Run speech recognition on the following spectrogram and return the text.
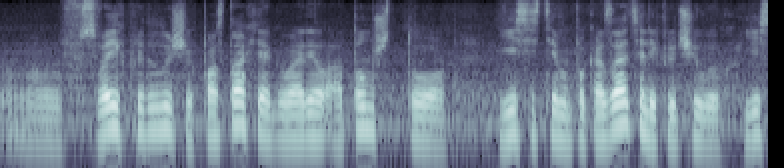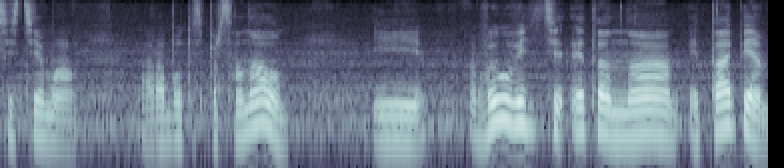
В своих предыдущих постах я говорил о том, что есть система показателей ключевых, есть система работы с персоналом, и вы увидите это на этапе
